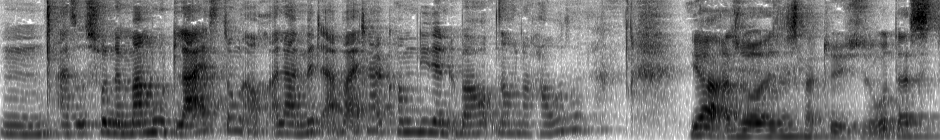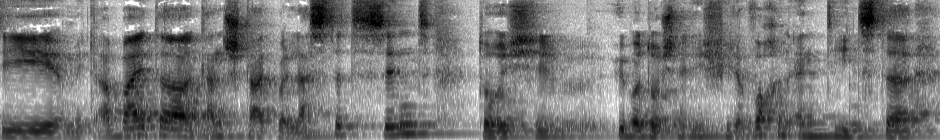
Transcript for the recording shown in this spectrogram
Hm, also ist schon eine Mammutleistung auch aller Mitarbeiter. Kommen die denn überhaupt noch nach Hause? Ja, also es ist natürlich so, dass die Mitarbeiter ganz stark belastet sind durch überdurchschnittlich viele Wochenenddienste,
